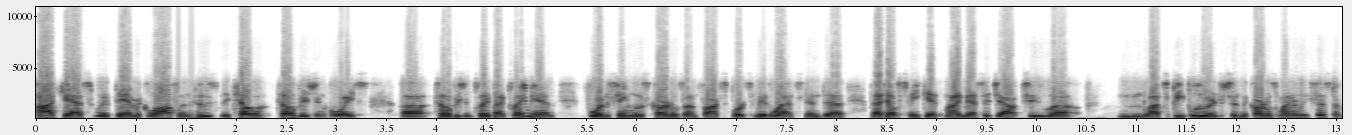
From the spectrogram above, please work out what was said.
podcast with Dan McLaughlin, who's the tel- television voice uh, television play-by-play man for the St. Louis Cardinals on Fox Sports Midwest, and uh, that helps me get my message out to uh, lots of people who are interested in the Cardinals minor league system.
